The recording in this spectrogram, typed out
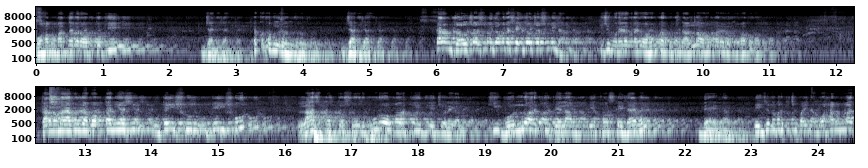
মোহাম্মদ নামের অর্থ কি? জানি জানি। এক কথা বলে তো? জানি জানি। কারণ জলসা শুনি তো আমরা, সেই জলসা শুনি না। কিছু মনে রাখবেন আমি অহংকার করছি না। আল্লাহ অহংকারের ক্ষমা করো কারণ আমার এখন যা বক্তা নিয়ে আসি উঠেই সুর উঠেই সুর। লাস্ট পর্যন্ত সুর পুরো মাতিয়ে দিয়ে চলে গেল। কি বলল আর কি পেলাম, এ খসকে দেয় ভাই? দেয় না। এই জন্য আমার কিছু পাই না। মোহাম্মদ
